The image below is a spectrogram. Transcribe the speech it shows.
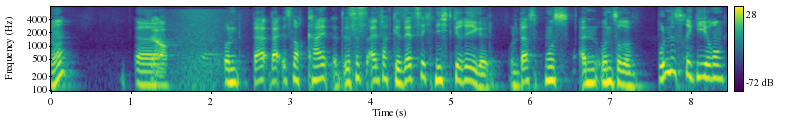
Ne? Äh, ja. Und da, da ist noch kein, das ist einfach gesetzlich nicht geregelt. Und das muss an unsere Bundesregierung,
